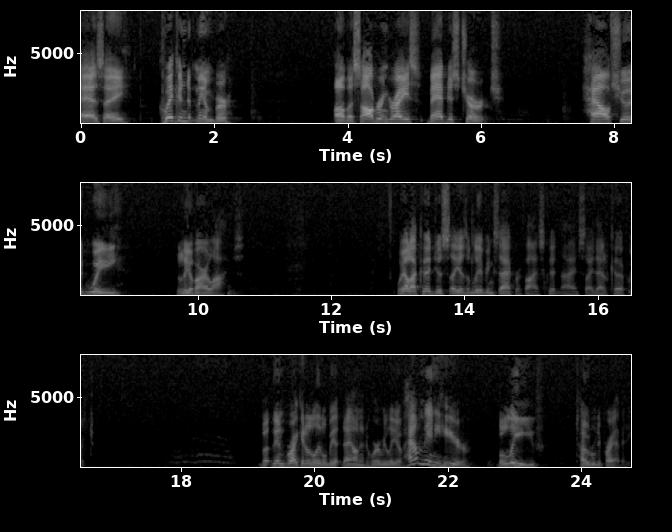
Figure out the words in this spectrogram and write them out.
as a quickened member of a Sovereign Grace Baptist Church, how should we live our lives. Well, I could just say as a living sacrifice, couldn't I, and say that'll cover it. But then break it a little bit down into where we live. How many here believe total depravity?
